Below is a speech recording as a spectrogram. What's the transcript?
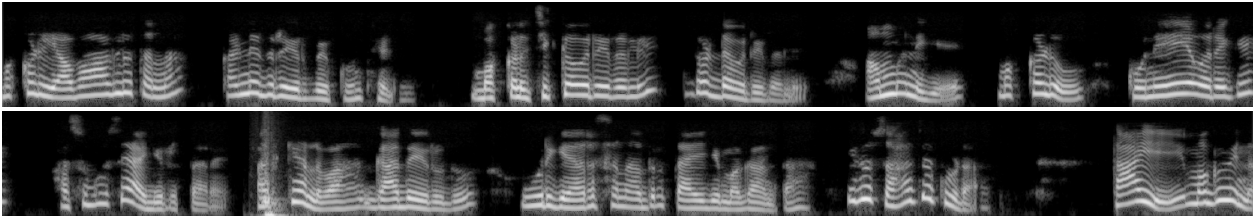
ಮಕ್ಕಳು ಯಾವಾಗಲೂ ತನ್ನ ಕಣ್ಣೆದುರು ಇರಬೇಕು ಅಂತ ಹೇಳಿ. ಮಕ್ಕಳು ಚಿಕ್ಕವರಿರಲಿ, ದೊಡ್ಡವರಿರಲಿ, ಅಮ್ಮನಿಗೆ ಮಕ್ಕಳು ಕೊನೆಯವರೆಗೆ ಹಸುಗುಸೆ ಆಗಿರುತ್ತಾರೆ. ಅದಕ್ಕೆ ಅಲ್ವಾ ಗಾದೆ ಇರುವುದು ಊರಿಗೆ ಅರಸನಾದರೂ ತಾಯಿಗೆ ಮಗ ಅಂತ? ಇದು ಸಹಜ ಕೂಡ. ತಾಯಿ ಮಗುವಿನ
